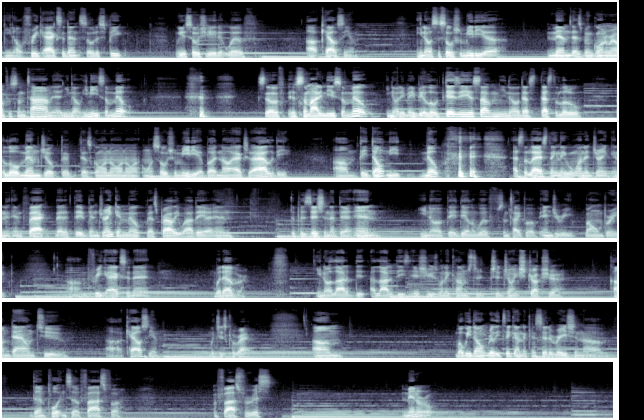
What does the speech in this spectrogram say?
you know freak accidents so to speak we associate it with uh, calcium. You know it's a social media meme that's been going around for some time and you know he needs some milk. So if, if somebody needs some milk you know they may be a little dizzy or something you know that's that's the little the little meme joke that, that's going on, on on social media, but in all actuality, um, they don't need milk. that's the last thing they would want to drink. And in fact, that if they've been drinking milk, that's probably why they are in the position that they're in. You know, if they're dealing with some type of injury, bone break, um, freak accident, whatever. You know, a lot of the, a lot of these issues when it comes to, to joint structure come down to uh, calcium, which is correct. Um, but we don't really take under consideration uh, the importance of phosphor, phosphorus mineral,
